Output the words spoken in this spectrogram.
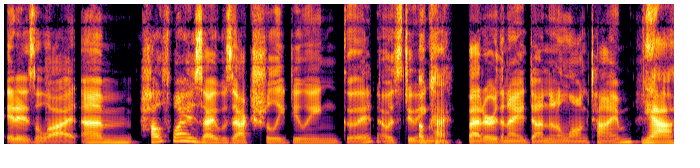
It is a lot. Um, health wise, I was actually doing good. I was doing Okay. better than I had done in a long time. Yeah.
